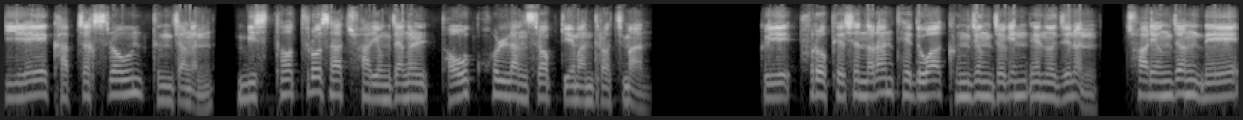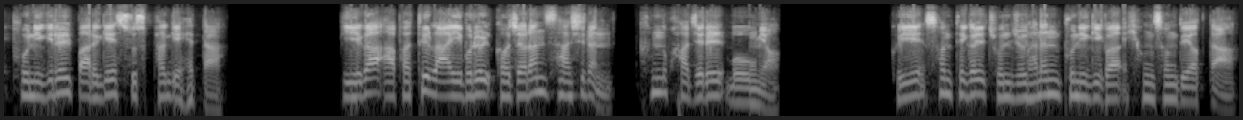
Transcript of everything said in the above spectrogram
비에의 갑작스러운 등장은 미스터 트로사 촬영장을 더욱 혼란스럽게 만들었지만 그의 프로페셔널한 태도와 긍정적인 에너지는 촬영장 내의 분위기를 빠르게 수습하게 했다. 비에가 아파트 라이브를 거절한 사실은 큰 화제를 모으며 그의 선택을 존중하는 분위기가 형성되었다.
